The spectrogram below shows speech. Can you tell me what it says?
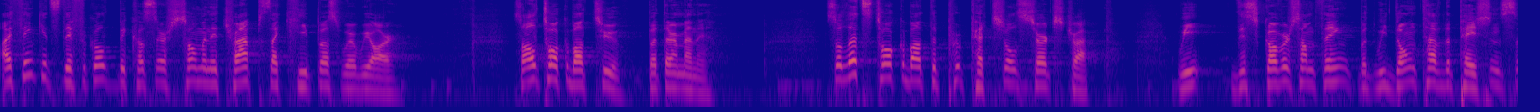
I think it's difficult because there are so many traps that keep us where we are. So I'll talk about two, but there are many. So let's talk about the perpetual search trap. We discover something, but we don't have the patience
